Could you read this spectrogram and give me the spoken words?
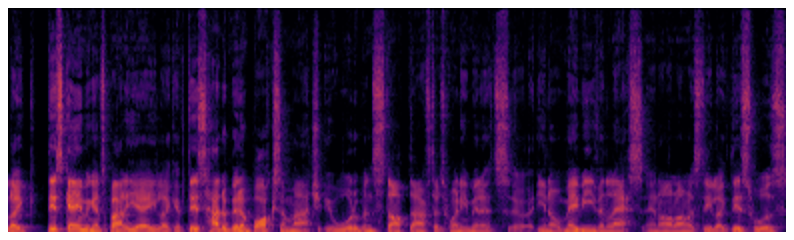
like this game against Ballyea, like if this had been a boxing match, it would have been stopped after 20 minutes, uh, you know, maybe even less, in all honesty. Like this was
